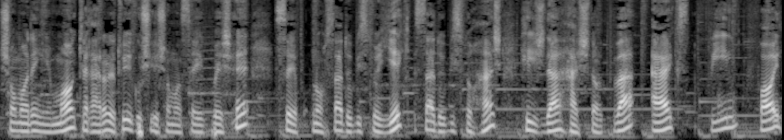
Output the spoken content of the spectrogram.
شماره ما که قراره توی گوشی شما save بشه 0921 128 1880 و عکس فیلم فایل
